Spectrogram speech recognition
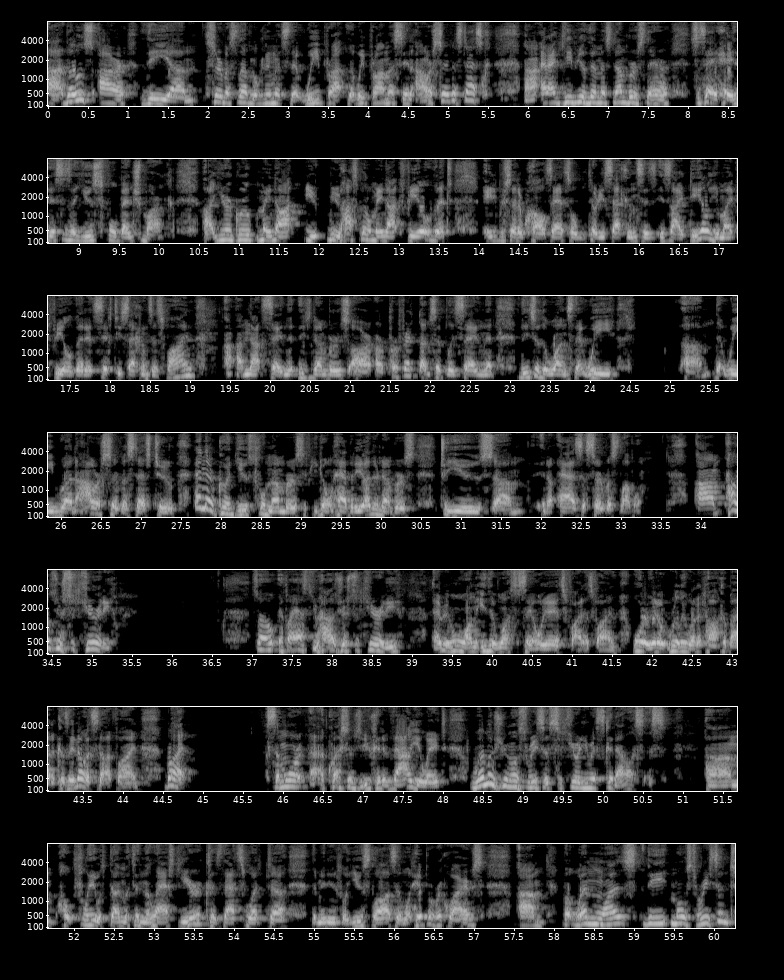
Uh, those are the um, service level agreements that we pro- that we promise in our service desk, uh, and I give you them as numbers there to say, hey, this is a useful benchmark. Uh, your group may not, you, your hospital may not feel that 80% of calls answered in 30 seconds is, is ideal. You might feel that it's 60 seconds is fine. I'm not saying that these numbers are, are perfect. I'm simply saying that these are the ones that we um, that we run our service desk to, and they're good, useful numbers if you don't have any other numbers to use, um, you know, as a service level. Um, how's your security? So if I ask you how's your security, everyone either wants to say, "Oh yeah, it's fine, it's fine," or they don't really want to talk about it because they know it's not fine. But some more uh, questions you could evaluate. When was your most recent security risk analysis? Um, hopefully, it was done within the last year because that's what uh, the meaningful use laws and what HIPAA requires. Um, but when was the most recent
